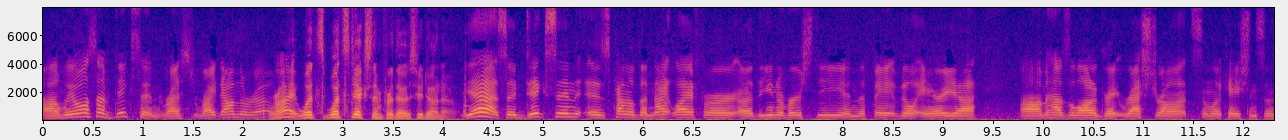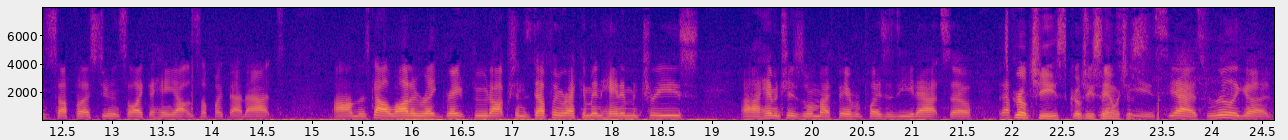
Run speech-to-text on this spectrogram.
Um, we also have Dickson right, right down the road. Right. What's what's Dickson for those who don't know? Yeah. So Dickson is kind of the nightlife for uh, the university and the Fayetteville area. Um, it has a lot of great restaurants and locations and stuff for the students to like to hang out and stuff like that at. Um, it's got a lot of great, great food options. Definitely recommend Hammontree's. Uh, Hammontree's is one of my favorite places to eat at. So it's grilled cheese, grilled cheese grilled sandwiches. Cheese. Yeah, it's really good.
